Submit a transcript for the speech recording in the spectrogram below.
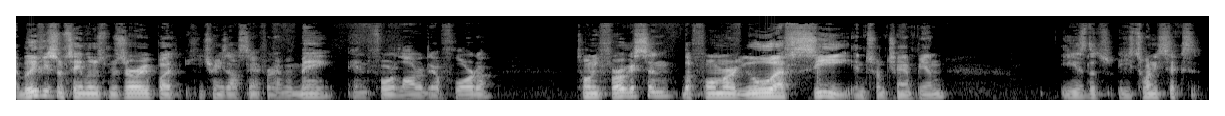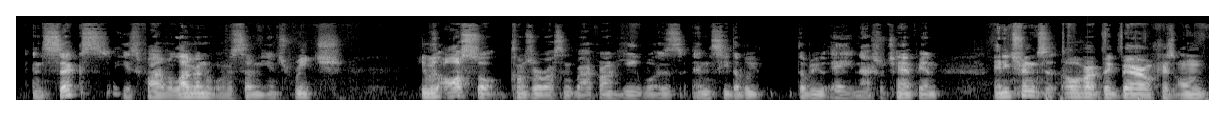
I believe he's from St. Louis, Missouri, but he trains out Sanford MMA in Fort Lauderdale, Florida. Tony Ferguson, the former UFC interim champion. He is the he's 26 and 6. He's 5'11 with a 70 inch reach. He was also comes from a wrestling background. He was NCWA national champion. And he trains over at Big Bear with his own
